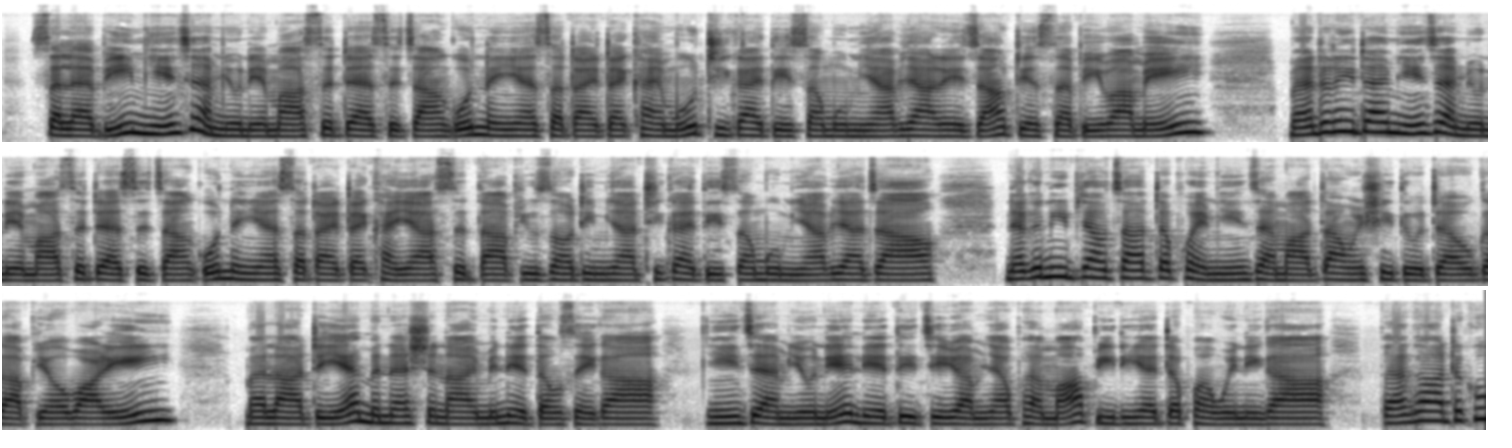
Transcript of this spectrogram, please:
။ဆက်လက်ပြီးမြင်းချံမျိုးနယ်မှာစစ်တပ်စစ်ကြောင်းကိုနှစ်ရက်ဆက်တိုက်တိုက်ခိုက်မှုထိခိုက်ဒေဆုံးမှုများပြားတဲ့ကြောင်းတင်ဆက်ပေးပါမယ်။ မန္တလေးတိုင်းမြင်းကြံမြို့နယ်မှာစစ်တပ်စစ်ကြောင်းကိုနှစ်ရက်ဆက်တိုက်တိုက်ခိုက်ရာစစ်သားပြူစောတိများထိခိုက်ဒေဆုံးမှုများပြားကြောင်းနဂနီပြောက်ကြားတပ်ဖွဲ့မြင်းကြံမှာတာဝန်ရှိသူတအုပ်ကပြောပါရယ် မလာတရက်မနက်၈နာရီမိနစ်30ကမြင်းကြံမြို့နယ်လေတိကျေးရွာမြောက်ဘက်မှာ PDF တပ်ဖွဲ့ဝင်တွေကဘန်ကာတစ်ခု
